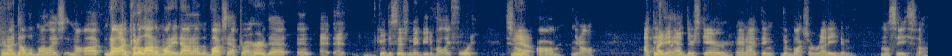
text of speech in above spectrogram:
and I doubled my life. No, I, no, I put a lot of money down on the Bucks after I heard that, and at, at good decision. They beat him by like forty. So, yeah. um, you know, I think I, they had their scare, and I think the Bucks are ready, and we'll see. So,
